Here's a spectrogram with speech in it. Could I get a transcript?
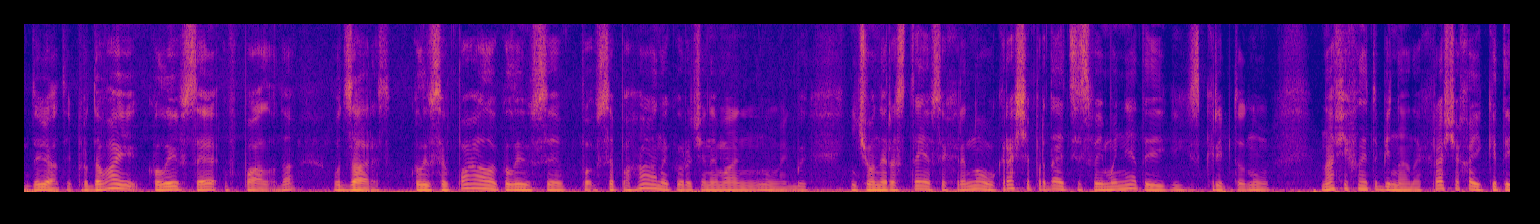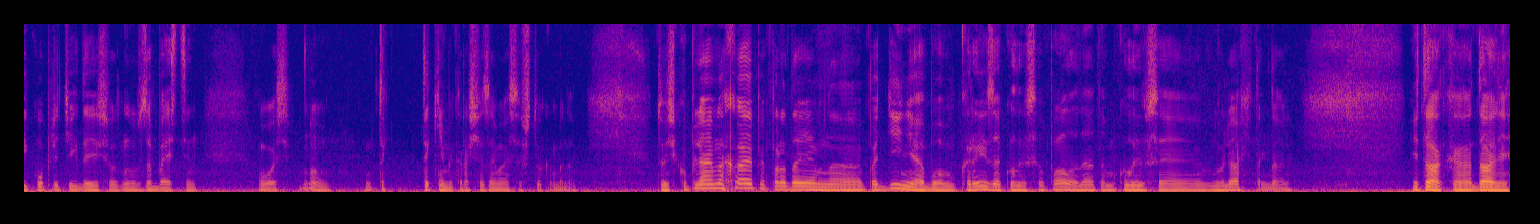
Дев'ятий. Продавай, коли все впало. Да? От зараз. Коли все впало, коли все, все погано, коротше, немає, ну, якби нічого не росте, все хреново. Краще продай ці свої монети з крипто. Ну, нафіг вони тобі надо. Краще хай кити куплять їх, да і все, ну, за безцін. Ось. Ну, так, такими краще займайся штуками, да. Тобто купляємо на хайпі, продаємо на падінні або в криза, коли все впало, да, там, коли все в нулях і так далі. І так, е, далі.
